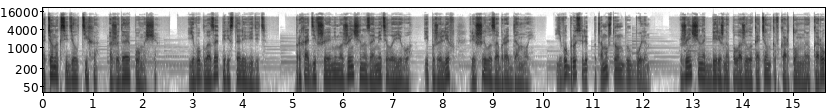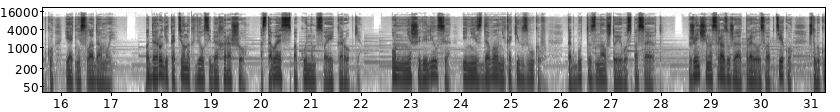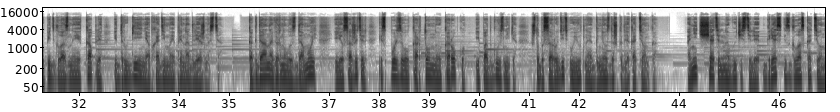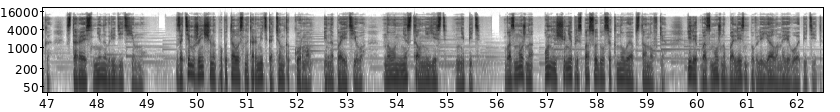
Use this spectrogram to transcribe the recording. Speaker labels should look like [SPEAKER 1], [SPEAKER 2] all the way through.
[SPEAKER 1] Котенок сидел тихо, ожидая помощи. Его глаза перестали видеть. Проходившая мимо женщина заметила его и, пожалев, решила забрать домой. Его бросили, потому что он был болен. Женщина бережно положила котенка в картонную коробку и отнесла домой. По дороге котенок вел себя хорошо, оставаясь спокойным в своей коробке. Он не шевелился и не издавал никаких звуков, как будто знал, что его спасают. Женщина сразу же отправилась в аптеку, чтобы купить глазные капли и другие необходимые принадлежности. Когда она вернулась домой, ее сожитель использовал картонную коробку и подгузники, чтобы соорудить уютное гнездышко для котенка. Они тщательно вычистили грязь из глаз котенка, стараясь не навредить ему. Затем женщина попыталась накормить котенка кормом и напоить его, но он не стал ни есть, ни пить. Возможно, он еще не приспособился к новой обстановке, или, возможно, болезнь повлияла на его аппетит.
